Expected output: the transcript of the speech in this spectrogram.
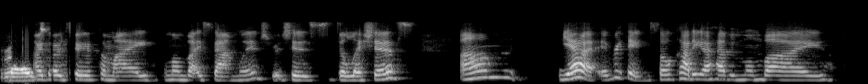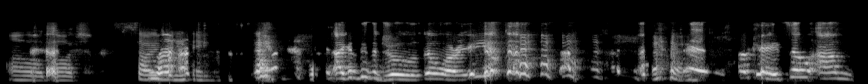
right. I go to for my Mumbai sandwich, which is delicious. Um, yeah, everything. Sol curry I have in Mumbai. Oh gosh, so many things. I can see the drool. Don't worry. okay, so um,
